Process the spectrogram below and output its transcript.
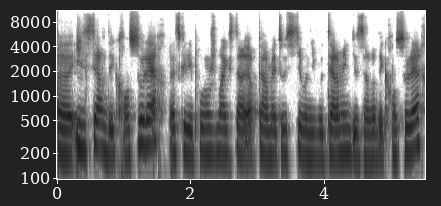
Euh, ils servent d'écrans solaires parce que les prolongements extérieurs permettent aussi au niveau thermique de servir d'écrans solaires.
